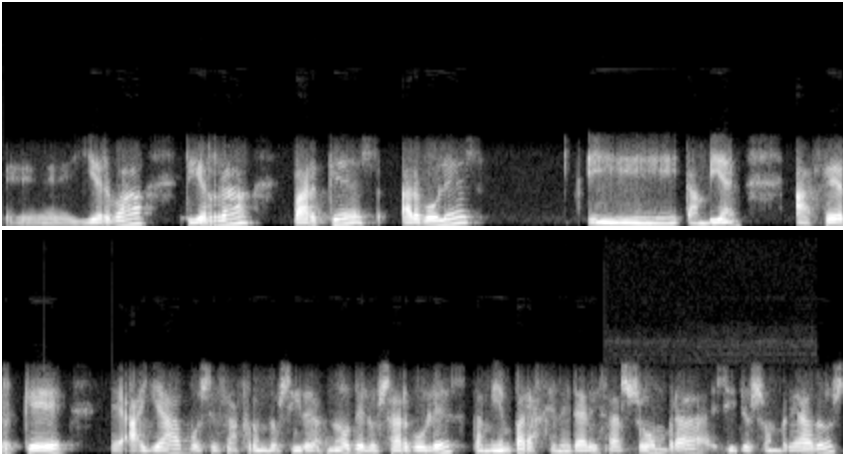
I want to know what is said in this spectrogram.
eh, hierba, tierra, parques, árboles y también hacer que haya pues esa frondosidad ¿no? de los árboles también para generar esa sombra, sitios sombreados,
